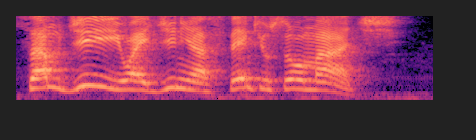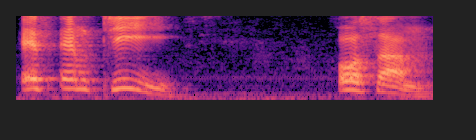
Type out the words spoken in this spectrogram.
Sam G, you are a genius. Thank you so much. SMT, awesome.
